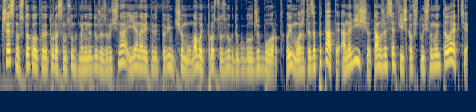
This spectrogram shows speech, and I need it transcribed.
Чесно, стокова клавіатура Samsung мені не дуже зручна, і я навіть не відповім чому. Мабуть, просто звик до Google Gboard. Ви можете запитати, а навіщо? Там же вся фішка в штучному інтелекті.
